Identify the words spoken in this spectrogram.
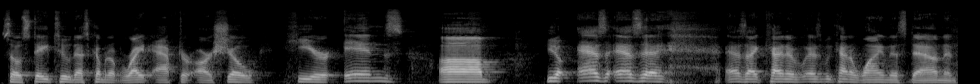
So stay tuned. That's coming up right after our show here ends. Um, you know, as as a as I kind of as we kind of wind this down, and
